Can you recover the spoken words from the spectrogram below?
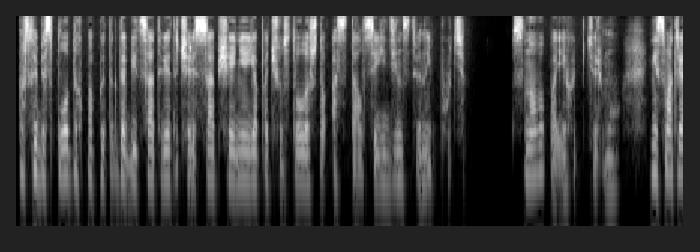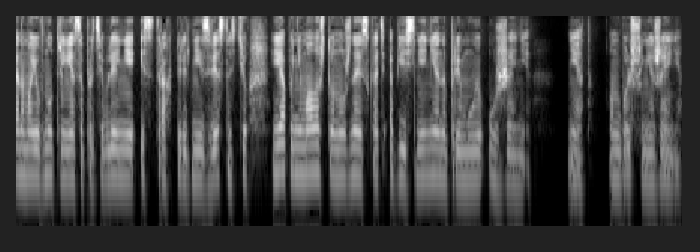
После бесплодных попыток добиться ответа через сообщение я почувствовала, что остался единственный путь. Снова поехать в тюрьму. Несмотря на мое внутреннее сопротивление и страх перед неизвестностью, я понимала, что нужно искать объяснение напрямую у Жени. Нет, он больше не Женя,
